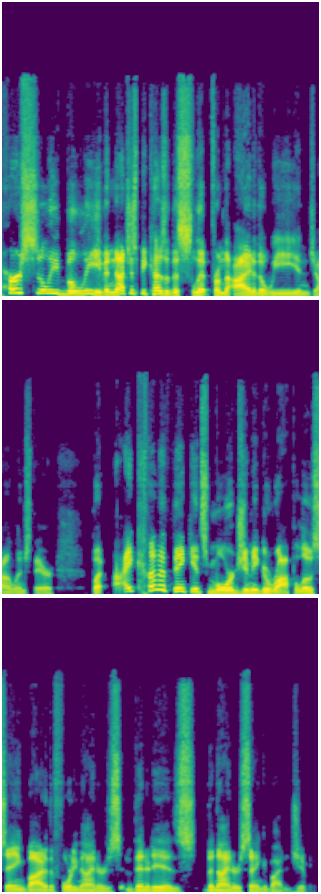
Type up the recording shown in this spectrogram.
personally believe, and not just because of the slip from the eye to the we and John Lynch there, but I kind of think it's more Jimmy Garoppolo saying bye to the 49ers than it is the Niners saying goodbye to Jimmy.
